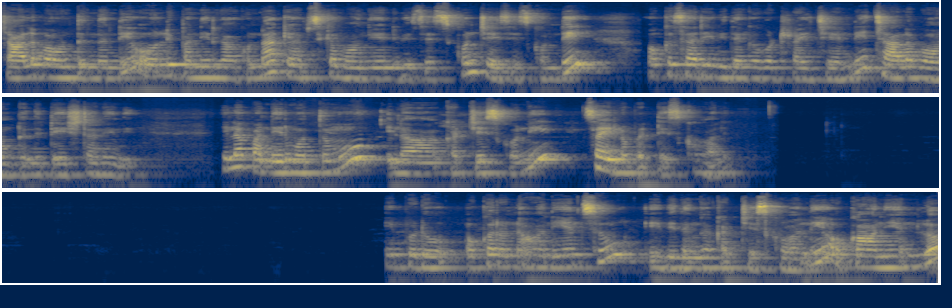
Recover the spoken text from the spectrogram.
చాలా బాగుంటుందండి. ఓన్లీ పన్నీర్ కాకుండా క్యాప్సికమ్ ఆనియన్ వేసేసుకొని చేసేసుకోండి. ఒకసారి ఈ విధంగా కూడా ట్రై చేయండి. చాలా బాగుంటుంది టేస్ట్ అనేది. ఇలా పన్నీర్ మొత్తము ఇలా కట్ చేసుకొని సైడ్లో పెట్టేసుకోవాలి. ఇప్పుడు ఒక రెండు ఆనియన్స్ ఈ విధంగా కట్ చేసుకోవాలి. ఒక ఆనియన్లో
